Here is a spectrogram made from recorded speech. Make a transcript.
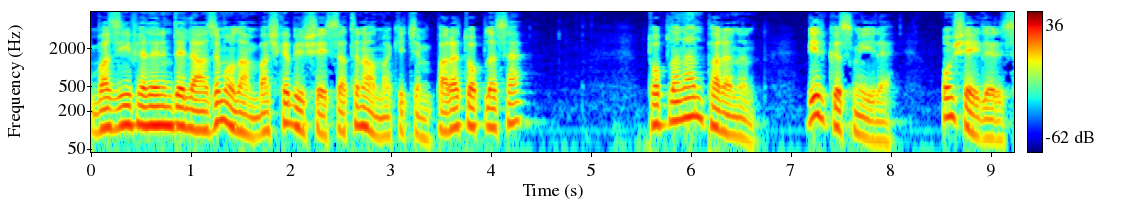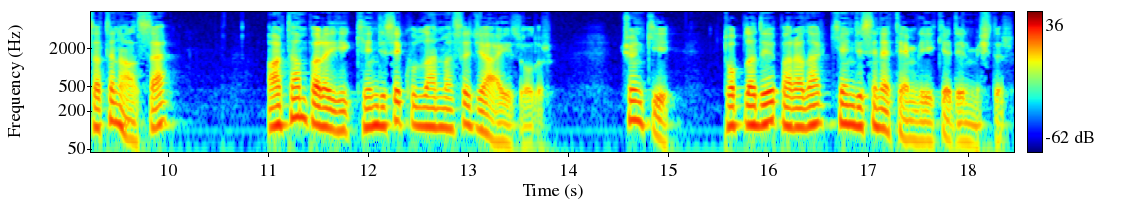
vazifelerinde lazım olan başka bir şey satın almak için para toplasa toplanan paranın bir kısmı ile o şeyleri satın alsa artan parayı kendisi kullanması caiz olur. Çünkü topladığı paralar kendisine temlik edilmiştir.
